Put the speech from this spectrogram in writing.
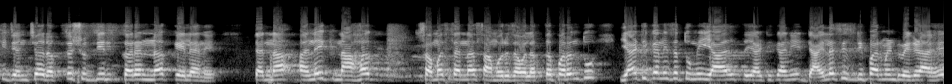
की ज्यांचे रक्तशुद्धीकरण न केल्याने त्यांना अनेक नाहक समस्यांना सामोरे जावं लागतं. परंतु या ठिकाणी जर तुम्ही याल तर या ठिकाणी डायलिसिस डिपार्टमेंट वेगळं आहे.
